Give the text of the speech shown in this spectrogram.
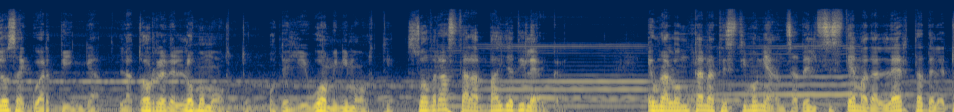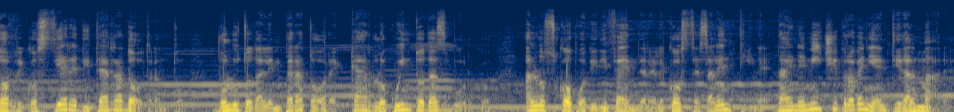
Silenziosa e guardinga, la torre dell'uomo morto o degli uomini morti sovrasta la baia di Leuca. È una lontana testimonianza del sistema d'allerta delle torri costiere di Terra d'Otranto, voluto dall'imperatore Carlo V d'Asburgo, allo scopo di difendere le coste salentine dai nemici provenienti dal mare.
